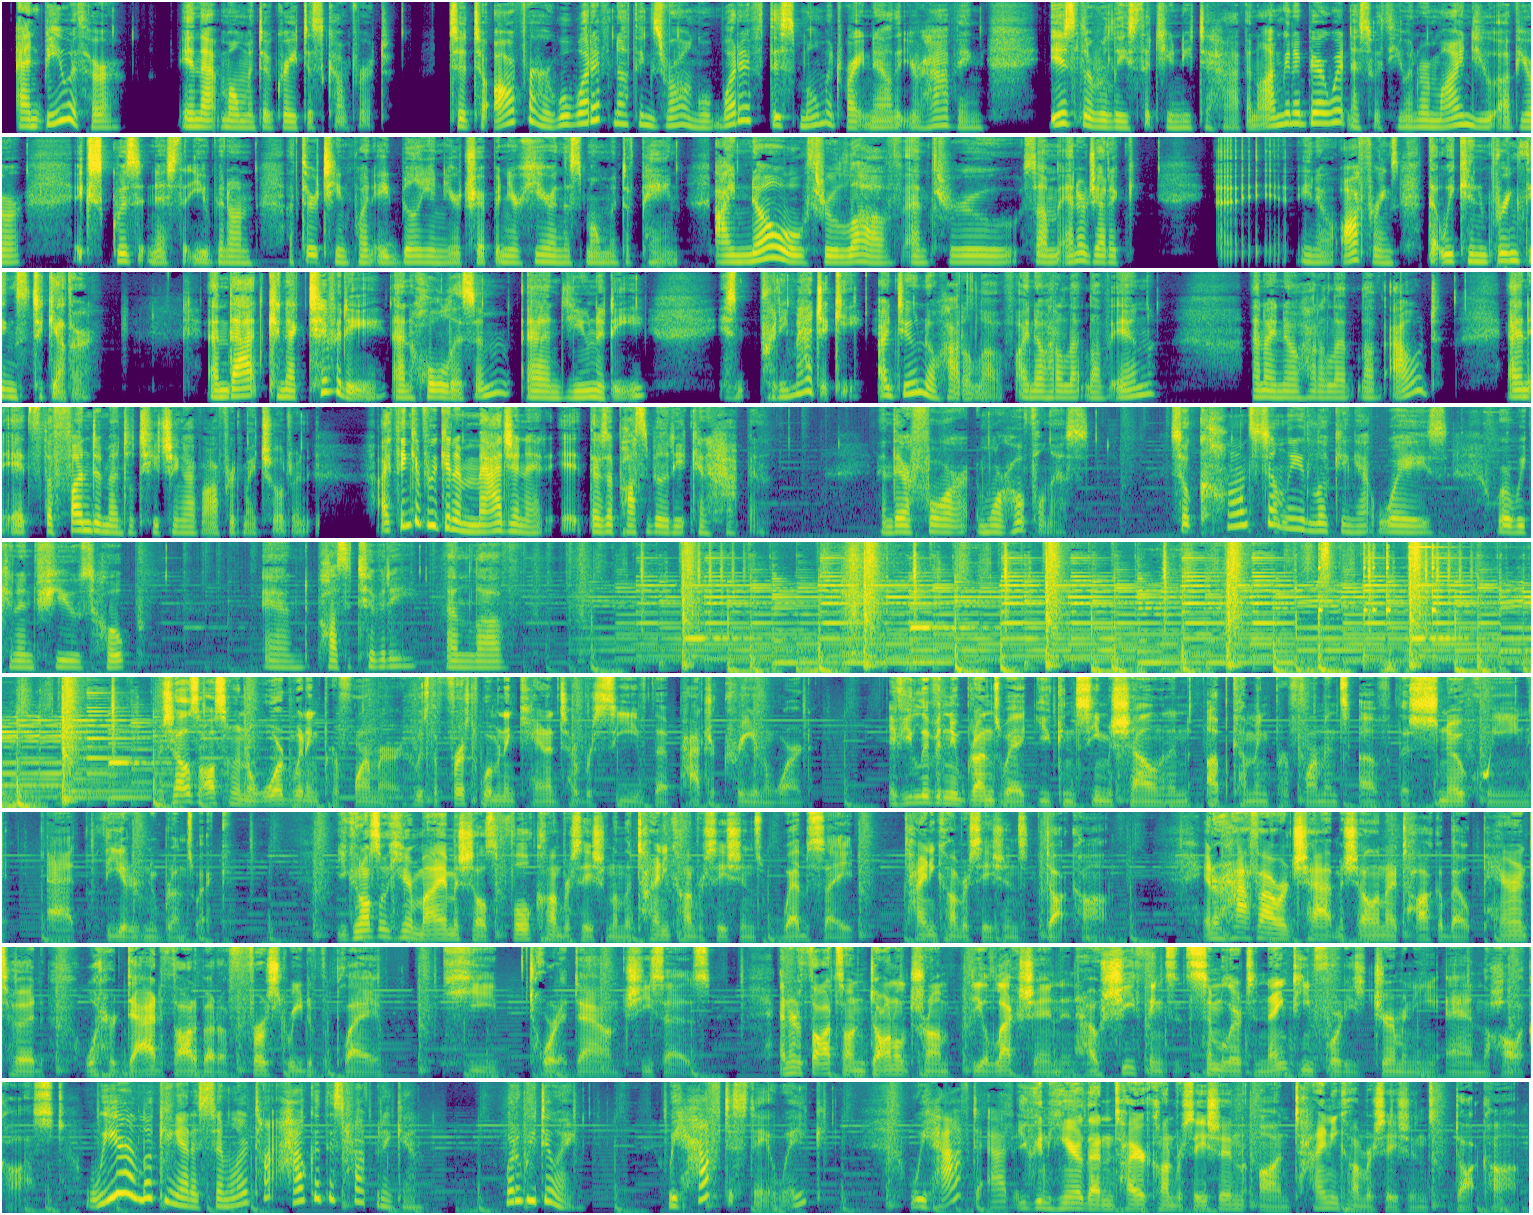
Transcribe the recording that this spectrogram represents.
and be with her in that moment of great discomfort. To, to offer her, well, what if nothing's wrong? Well, what if this moment right now that you're having is the release that you need to have? And I'm going to bear witness with you and remind you of your exquisiteness that you've been on a 13.8 billion year trip and you're here in this moment of pain. I know through love and through some energetic, you know, offerings that we can bring things together. And that connectivity and holism and unity is pretty magicy. I do know how to love. I know how to let love in and I know how to let love out. And it's the fundamental teaching I've offered my children. I think if we can imagine it, it there's a possibility it can happen and therefore more hopefulness. So, constantly looking at ways where we can infuse hope and positivity and love Michelle is also an award winning performer who is the first woman in Canada to receive the Patrick Crean Award. If you live in New Brunswick, you can see Michelle in an upcoming performance of The Snow Queen at Theatre New Brunswick. You can also hear Maya Michelle's full conversation on the Tiny Conversations website, tinyconversations.com. In our half hour chat, Michelle and I talk about parenthood, what her dad thought about a first read of the play. He tore it down, she says and her thoughts on Donald Trump, the election, and how she thinks it's similar to 1940s Germany and the Holocaust. We are looking at a similar time. How could this happen again? What are we doing? We have to stay awake. We have to advocate. You can hear that entire conversation on tinyconversations.com.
